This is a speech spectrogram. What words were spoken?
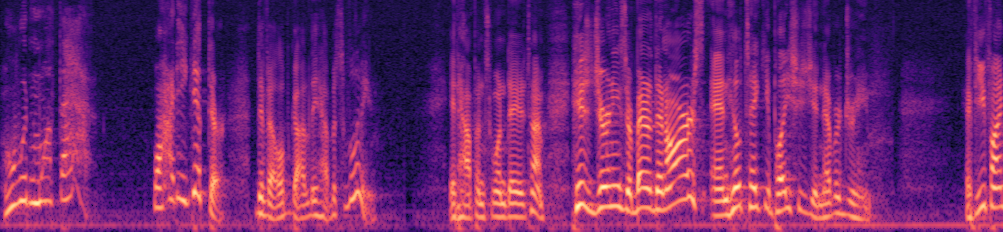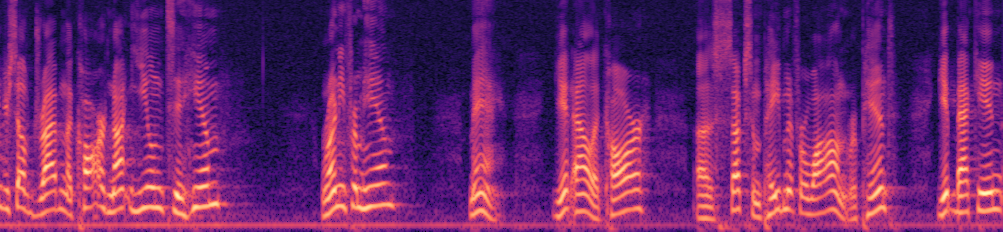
Who wouldn't want that? Well, how do you get there? Develop godly habits of living. It happens one day at a time. His journeys are better than ours, and he'll take you places you never dream. If you find yourself driving the car, not yielding to him, running from him, man, get out of the car, uh, suck some pavement for a while and repent, get back in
